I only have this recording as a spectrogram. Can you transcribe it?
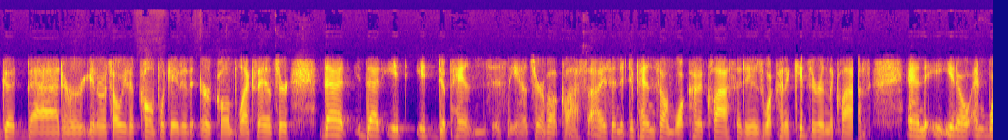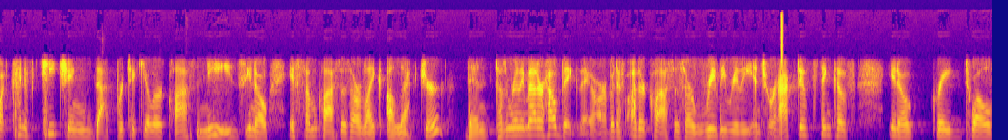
good, bad, or you know it's always a complicated or complex answer. That that it it depends is the answer about class size, and it depends on what kind of class it is, what kind of kids are in the class, and you know, and what kind of teaching that particular class needs. You know, if some class classes are like a lecture, then it doesn't really matter how big they are. But if other classes are really, really interactive, think of, you know, grade 12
